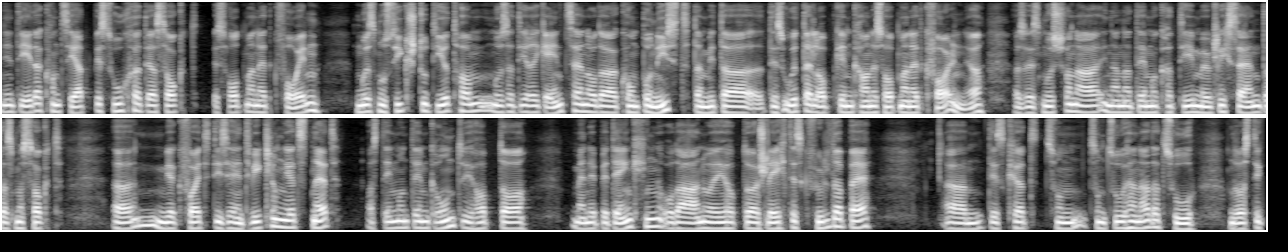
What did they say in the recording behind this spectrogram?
nicht jeder Konzertbesucher, der sagt, es hat mir nicht gefallen, muss Musik studiert haben, muss ein Dirigent sein oder ein Komponist, damit er das Urteil abgeben kann, es hat mir nicht gefallen. Ja? Also es muss schon auch in einer Demokratie möglich sein, dass man sagt, äh, mir gefällt diese Entwicklung jetzt nicht aus dem und dem Grund, ich habe da meine Bedenken oder auch nur, ich habe da ein schlechtes Gefühl dabei. Ähm, das gehört zum, zum Zuhören auch dazu. Und was die,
